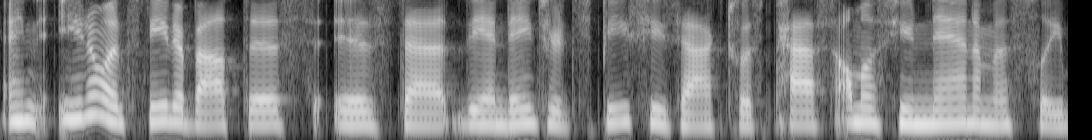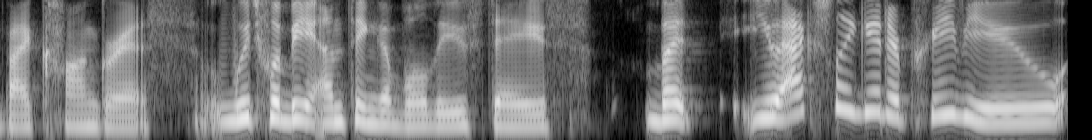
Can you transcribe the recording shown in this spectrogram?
And you know what's neat about this is that the Endangered Species Act was passed almost unanimously by Congress, which would be unthinkable these days. But you actually get a preview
